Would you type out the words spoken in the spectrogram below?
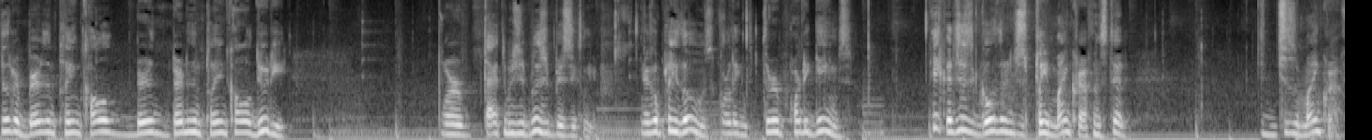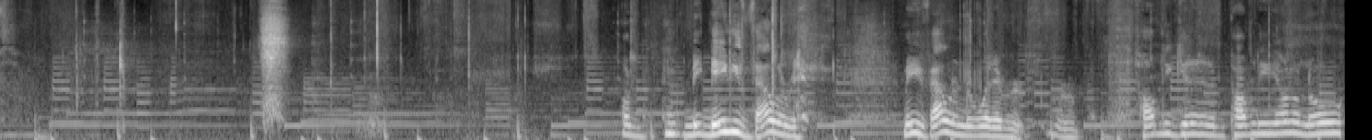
that are better than playing Call better, better than playing Call of Duty or Activision Blizzard basically. I go play those or like third party games. Hey, I just go there and just play Minecraft instead. Just Minecraft. or maybe Valorant, maybe Valorant or whatever, or probably get probably I don't know,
